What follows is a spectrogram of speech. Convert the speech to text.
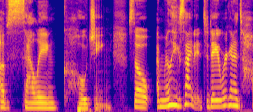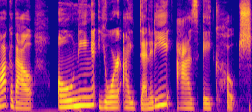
of selling coaching. So I'm really excited. Today, we're going to talk about owning your identity as a coach.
